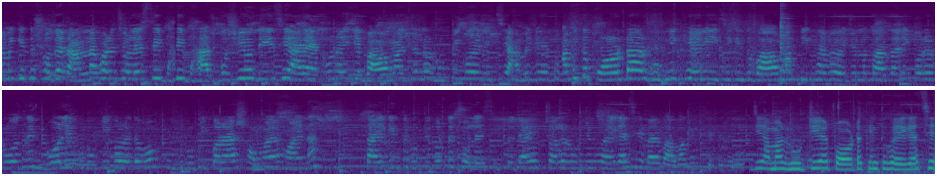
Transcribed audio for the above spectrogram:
আমি কিন্তু সোজা রান্নাঘরে চলে এসেছি। ভাত বসিয়েও দিয়েছি, আর এখন এই যে বাবা মার জন্য রুটি করে নিচ্ছি। আমি যেহেতু আমি তো পরোটা আর ঘুগনি খেয়ে নিয়েছি, কিন্তু বাবা মা কি খাবে ওই জন্য তাড়াতাড়ি করে রোজ দিন বলি রুটি করে দেবো। কিন্তু রুটি করার সময় হয় না, তাই কিন্তু রুটি করতে চলে এসেছি। তো যাই হোক, চলো রুটি হয়ে গেছে, এবার বাবাকে খেতে দেবো। যে আমার রুটি আর পরোটা কিন্তু হয়ে গেছে।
